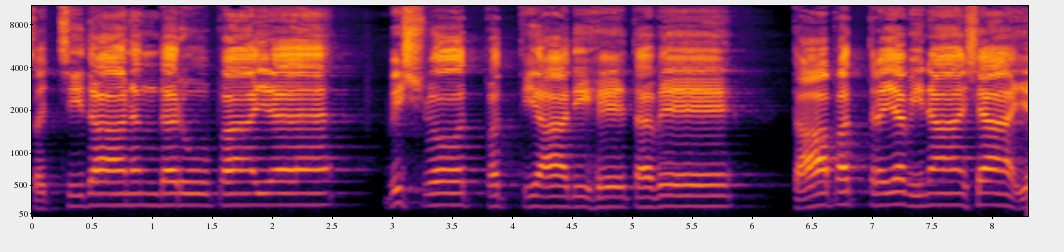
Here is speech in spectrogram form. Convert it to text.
सच्चिदानन्दरूपाय विश्वोत्पत्त्यादिहेतवे तापत्रयविनाशाय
